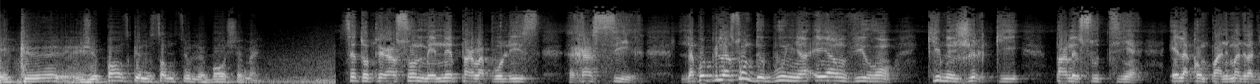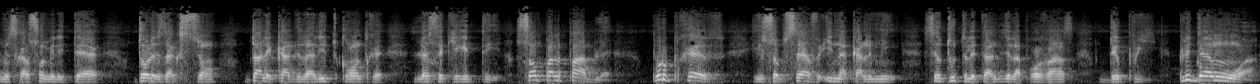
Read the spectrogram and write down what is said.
et que je pense que nous sommes sur le bon chemin. Cette opération menée par la police rassure la population de Bougna et environ qui ne jure qui par le soutien et l'accompagnement de l'administration militaire dans les actions dans le cadre de la lutte contre l'insécurité sont palpables. Pour preuve, il s'observe une accalmie sur toute l'étendue de la province depuis plus d'un mois.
